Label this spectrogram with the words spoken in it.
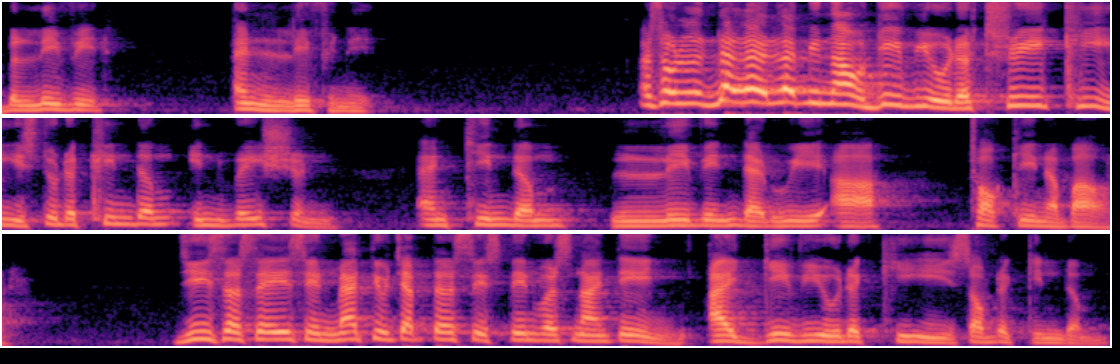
believe it, and live in it. And so let, let, me now give you the three keys to the kingdom invasion and kingdom living that we are talking about. Jesus says in Matthew chapter 16, verse 19, I give you the keys of the kingdom.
